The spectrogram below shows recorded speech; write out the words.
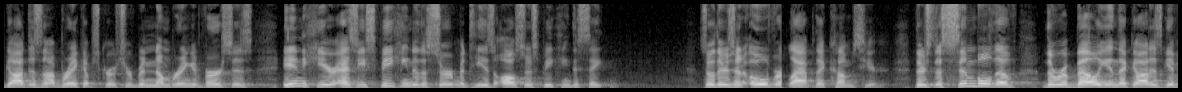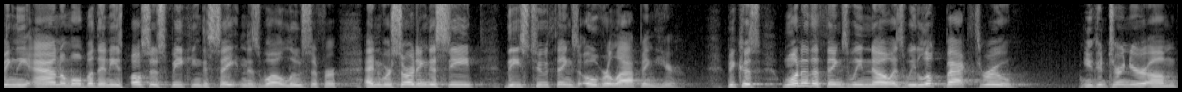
God does not break up Scripture by numbering it verses. In here, as he's speaking to the serpent, he is also speaking to Satan. So there's an overlap that comes here. There's the symbol of the rebellion that God is giving the animal, but then he's also speaking to Satan as well, Lucifer. And we're starting to see these two things overlapping here. Because one of the things we know as we look back through, you can turn your, um,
